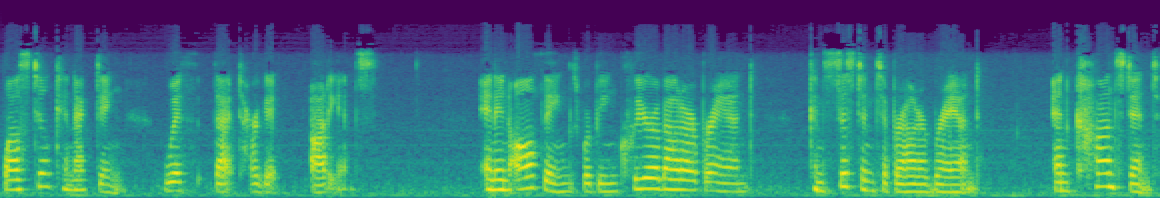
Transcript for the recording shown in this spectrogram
while still connecting with that target audience. And in all things, we're being clear about our brand, consistent about our brand, and constant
